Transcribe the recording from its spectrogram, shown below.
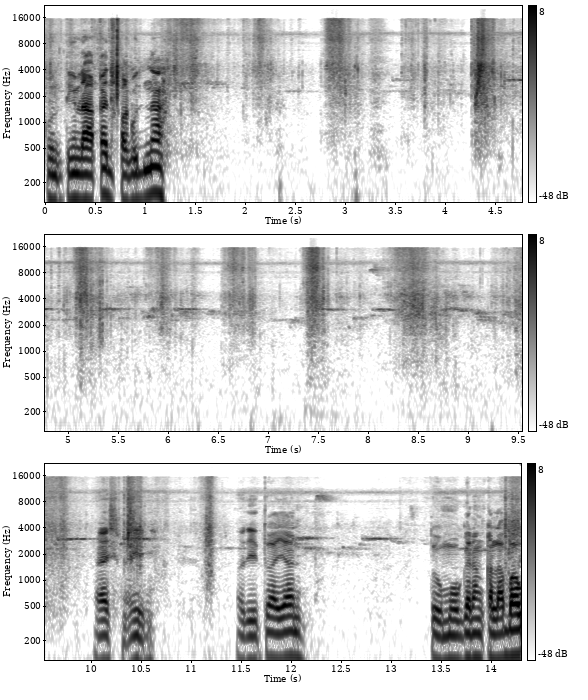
kunting lakad pagod na. Guys, may o dito ayan. Tumuga ng kalabaw.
